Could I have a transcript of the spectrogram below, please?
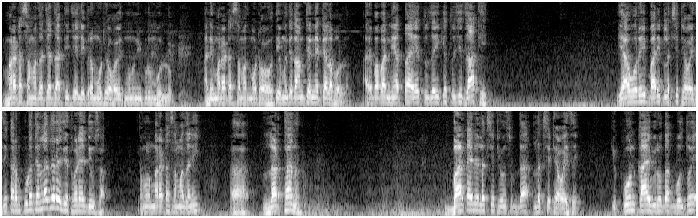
मराठा समाजाच्या जातीचे लेकरं मोठे व्हावेत म्हणून इकडून बोललो. आणि मराठा समाज मोठा व्हावा ते म्हणतात आमच्या नेत्याला बोलला. अरे बाबा नेता आहे तुझं की तुझी जात आहे. यावरही बारीक लक्ष ठेवायचे कारण पुढं त्यांना गरज आहे थोड्या दिवसात. त्यामुळे मराठा समाजाने अं, लढतानं बारकाईने लक्ष ठेवून सुद्धा लक्ष ठेवायचे की कोण काय विरोधात बोलतोय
